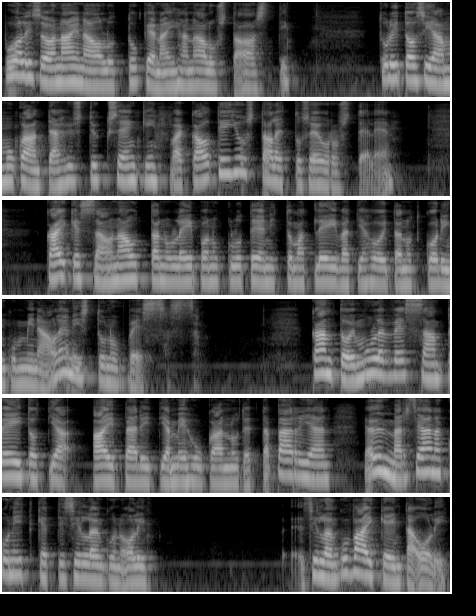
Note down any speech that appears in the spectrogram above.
puoliso on aina ollut tukena ihan alusta asti. Tuli tosiaan mukaan tähystykseenkin, vaikka oltiin just alettu seurusteleen. Kaikessa on auttanut, leiponut gluteenittomat leivät ja hoitanut kodin, kun minä olen istunut vessassa. Kantoi mulle vessaan peitot ja iPadit ja mehukannut, että pärjään, ja ymmärsi aina, kun itketti silloin, kun oli silloin, kun vaikeinta oli.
